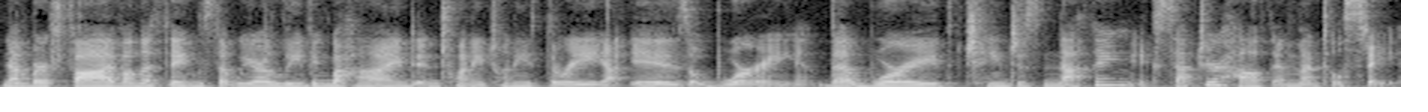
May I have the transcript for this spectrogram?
Number five on the things that we are leaving behind in 2023 is worry. That worry changes nothing except your health and mental state.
